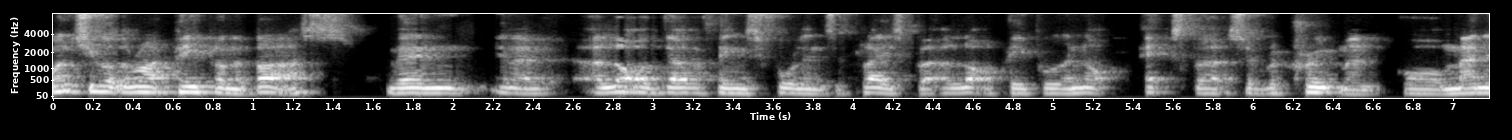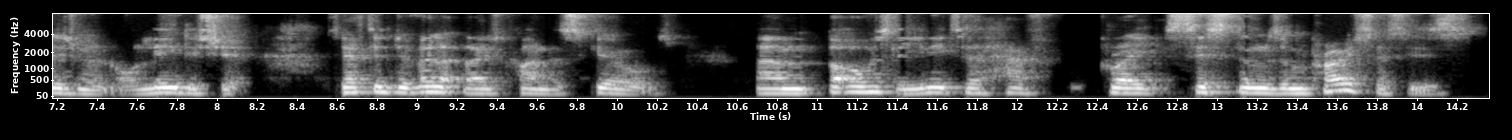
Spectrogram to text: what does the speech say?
Once you've got the right people on the bus, then you know a lot of the other things fall into place. But a lot of people are not experts at recruitment or management or leadership, so you have to develop those kind of skills. Um, but obviously, you need to have great systems and processes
